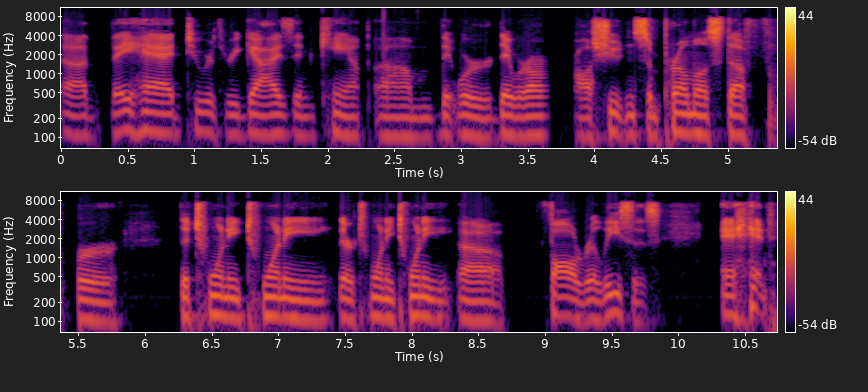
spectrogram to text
uh, they had two or three guys in camp um, that were they were all shooting some promo stuff for the 2020 their 2020 uh, fall releases. And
